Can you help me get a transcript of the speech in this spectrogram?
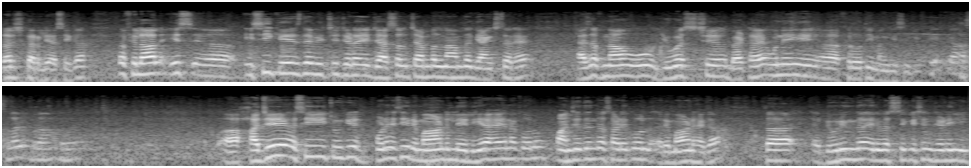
ਦਰਜ ਕਰ ਲਿਆ ਸੀਗਾ। ਤਾਂ ਫਿਲਹਾਲ ਇਸ ਇਸੀ ਕੇਸ ਦੇ ਵਿੱਚ ਜਿਹੜਾ ਇਹ ਜੈਸਲ ਚੰਬਲ ਨਾਮ ਦਾ ਗੈਂਗਸਟਰ ਹੈ ਐਜ਼ ਆਫ ਨਾਓ ਉਹ ਯੂਐਸ 'ਚ ਬੈਠਾ ਹੈ ਉਹਨੇ ਇਹ ਫਿਰੌਤੀ ਮੰਗੀ ਸੀਗੀ। ਅਸਲਾ ਵੀ ਬਰਾਮਦ ਹੋਇਆ? ਹਜੇ ਅਸੀਂ ਚੂੰਕਿ ਹੁਣੇ ਅਸੀਂ ਰਿਮਾਂਡ ਲੈ ਲਿਆ ਹੈ ਇਹਨਾਂ ਕੋਲੋਂ 5 ਦਿਨ ਦਾ ਸਾਡੇ ਕੋਲ ਰਿਮਾਂਡ ਹੈਗਾ। ਤਾਂ ਡਿਊਰਿੰਗ ਦਾ ਇਨਵੈਸਟੀਗੇਸ਼ਨ ਜਿਹੜੀ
